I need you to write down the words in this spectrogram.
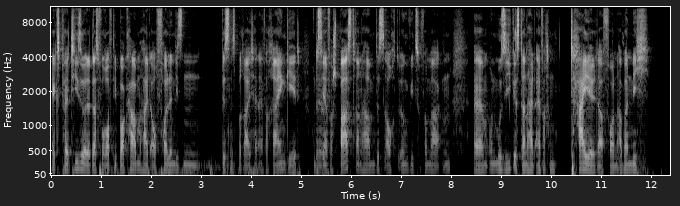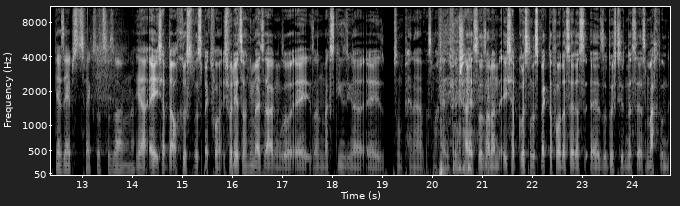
Expertise oder das, worauf die Bock haben, halt auch voll in diesen Business-Bereich halt einfach reingeht und dass ja. die einfach Spaß dran haben, das auch irgendwie zu vermarkten. Ähm, und Musik ist dann halt einfach ein Teil davon, aber nicht der Selbstzweck sozusagen. Ne? Ja, ey, ich habe da auch größten Respekt vor. Ich würde jetzt auch niemals sagen, so, ey, so ein Max Giesinger, ey, so ein Penner, was macht er eigentlich für einen Scheiß, so, sondern ich habe größten Respekt davor, dass er das äh, so durchzieht und dass er das macht und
